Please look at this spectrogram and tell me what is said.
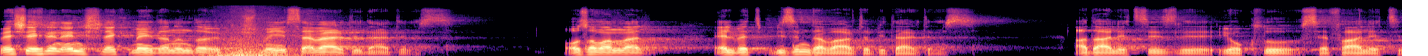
ve şehrin en işlek meydanında öpüşmeyi severdi derdiniz. O zamanlar elbet bizim de vardı bir derdimiz. Adaletsizliği, yokluğu, sefaleti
